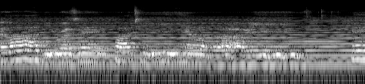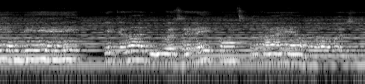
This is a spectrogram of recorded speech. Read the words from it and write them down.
એટલા દિવસે પાછી આવી એને એટલા દિવસે પાછા આવશું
